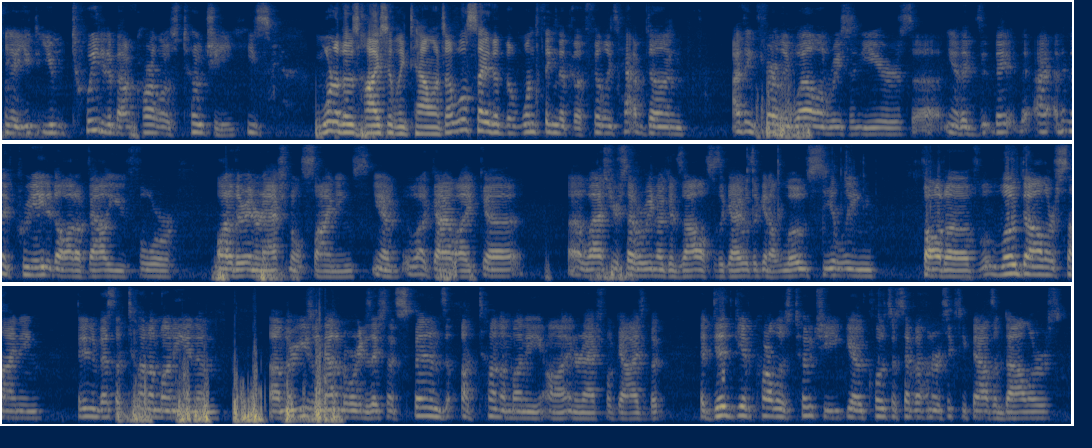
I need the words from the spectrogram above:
you know, you, you tweeted about Carlos Tocci. He's one of those high ceiling talents. I will say that the one thing that the Phillies have done, I think, fairly well in recent years, uh, you know, they, they, they, I think they've created a lot of value for a lot of their international signings. You know, a guy like uh, uh, last year, Severino Gonzalez is a guy who was, again, a low ceiling, thought of, low dollar signing. They didn't invest a ton of money in him. Um, they're usually not an organization that spends a ton of money on international guys, but it did give Carlos Tocci you know, close to seven hundred sixty thousand dollars.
